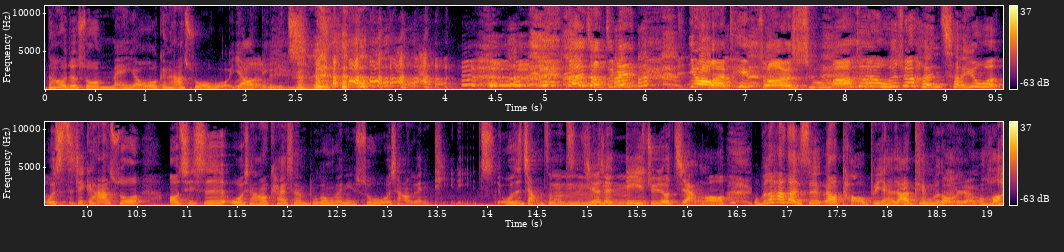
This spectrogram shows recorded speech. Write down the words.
然后我就说，没有，我跟他说我要离职。听左耳出吗？对啊，我就觉得很扯，因为我我自己跟他说，哦，其实我想要开诚布公跟你说，我想要跟你提离职，我是讲这么直接，嗯、而且第一句就讲哦，我不知道他到底是要逃避还是他听不懂人话。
